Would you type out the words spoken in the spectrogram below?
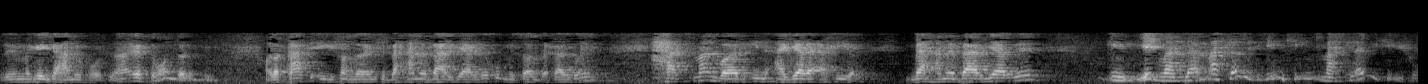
بده مگر اینکه همه فوش بده. احتمال داره. حالا قطع ایشان دارن که به همه برگرده خوب مثال دقت کنیم. حتما باید این اگر اخیر به همه برگرده این یک مطلب. مطلب دیگه این که این مطلبی که ایشون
